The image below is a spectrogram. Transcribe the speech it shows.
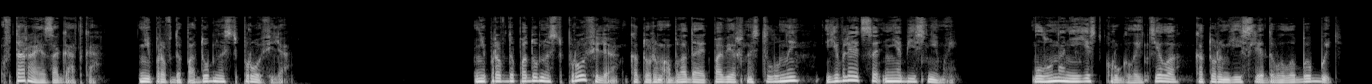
Вторая загадка. Неправдоподобность профиля. Неправдоподобность профиля, которым обладает поверхность Луны, является необъяснимой. Луна не есть круглое тело, которым ей следовало бы быть.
